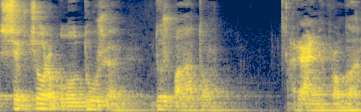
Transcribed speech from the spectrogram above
ще вчора було дуже дуже багато реальних проблем.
